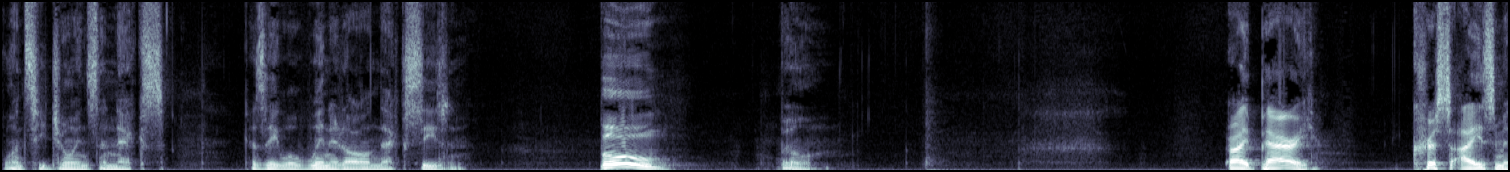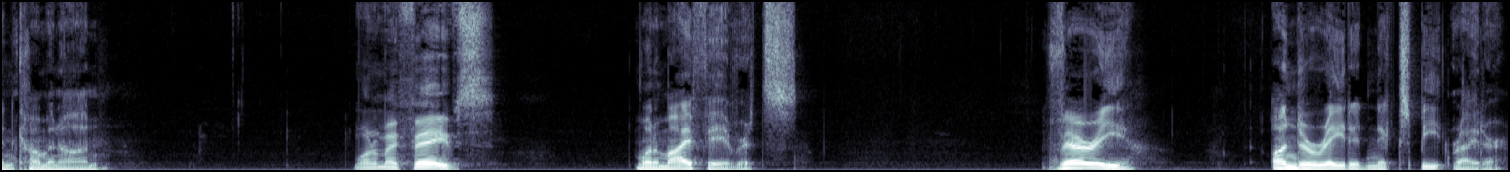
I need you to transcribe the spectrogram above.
once he joins the Knicks because they will win it all next season. Boom. Boom. All right, Barry. Chris Iseman coming on. One of my faves. One of my favorites. Very underrated Knicks beat writer.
